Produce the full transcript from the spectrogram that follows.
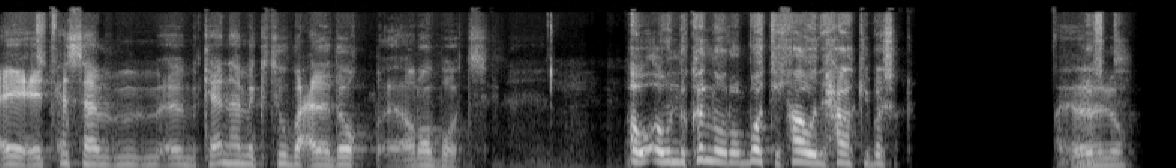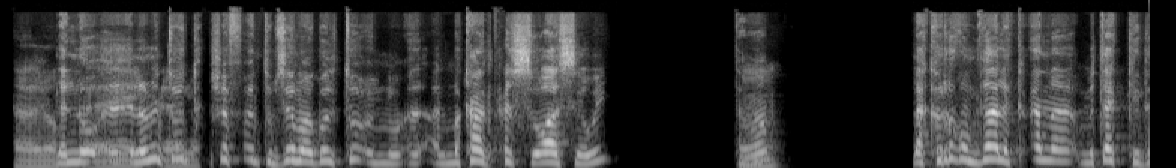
إي تحسها م- كأنها مكتوبة على ذوق روبوت. أو أو إنه كأنه روبوت يحاول يحاكي بشر. حلو حلو. لأنه لأنه أنتم شوف أنتم زي ما قلتوا إنه المكان تحسه آسيوي. تمام مم. لكن رغم ذلك أنا متأكد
